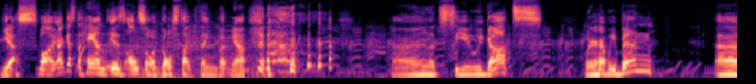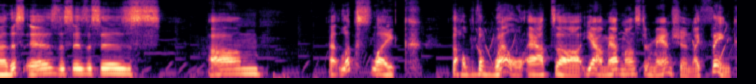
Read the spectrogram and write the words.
Yes. Well, I, I guess the hand is also a ghost type thing, but yeah. Alright, let's see we got. Where have we been? Uh, this is, this is, this is... Um... It looks like the, the well at, uh, yeah, Mad Monster Mansion, I think.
